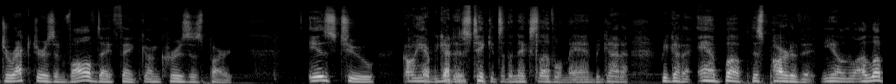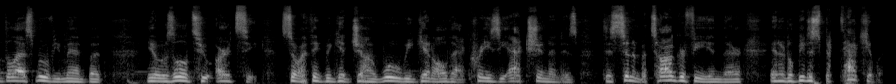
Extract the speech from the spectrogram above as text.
directors involved i think on cruise's part is to oh yeah, we gotta just take it to the next level, man. We gotta we gotta amp up this part of it. You know, I love the last movie, man, but you know, it was a little too artsy. So I think we get John Woo, we get all that crazy action and his the cinematography in there, and it'll be just spectacular.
